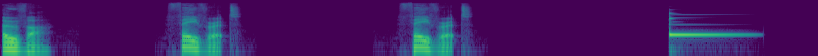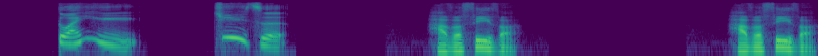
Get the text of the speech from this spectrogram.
over favorite favorite 短语、句子、 have a fever have a fever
